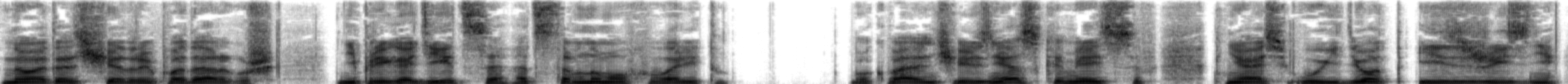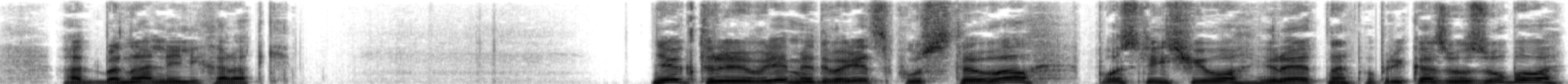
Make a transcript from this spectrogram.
Но этот щедрый подарок уж не пригодится отставному фавориту. Буквально через несколько месяцев князь уйдет из жизни от банальной лихорадки. Некоторое время дворец пустовал, после чего, вероятно, по приказу Зубова,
